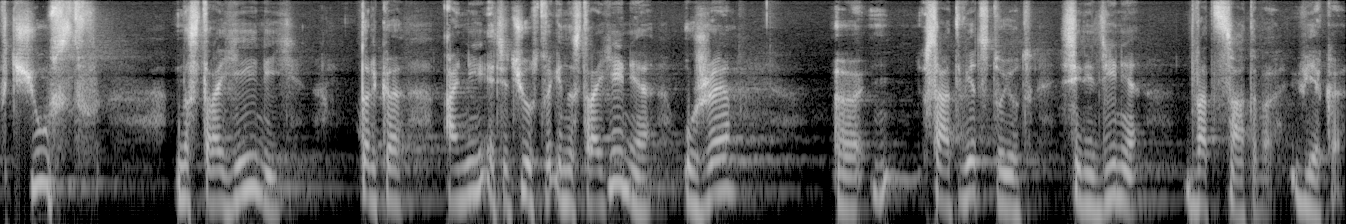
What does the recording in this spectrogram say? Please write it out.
в чувств, настроений, только они, эти чувства и настроения, уже э, соответствуют середине XX века.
